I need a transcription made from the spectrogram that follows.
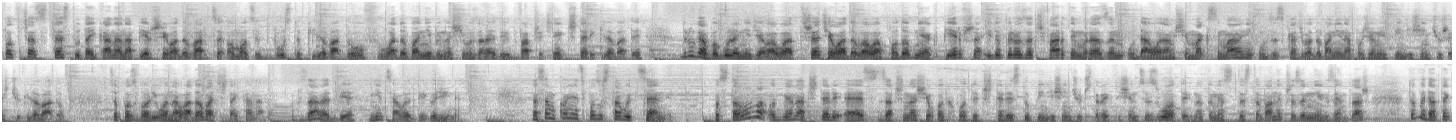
Podczas testu Taycana na pierwszej ładowarce o mocy 200 kW ładowanie wynosiło zaledwie 2,4 kW. Druga w ogóle nie działała, trzecia ładowała podobnie jak pierwsza i dopiero za czwartym razem udało nam się maksymalnie uzyskać ładowanie na poziomie 56 kW, co pozwoliło naładować Taycana w zaledwie niecałe 2 godziny. Na sam koniec pozostały ceny. Podstawowa odmiana 4S zaczyna się od kwoty 454 tysięcy złotych, natomiast testowany przeze mnie egzemplarz to wydatek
